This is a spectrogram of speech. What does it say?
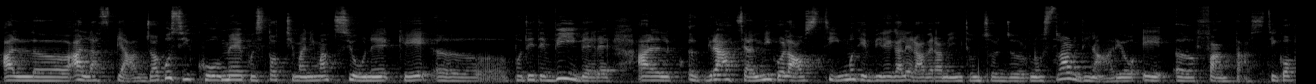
al, alla spiaggia, così come quest'ottima animazione che eh, potete vivere al, eh, grazie al Nicolaus Team che vi regalerà veramente un soggiorno straordinario e eh, fantastico.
